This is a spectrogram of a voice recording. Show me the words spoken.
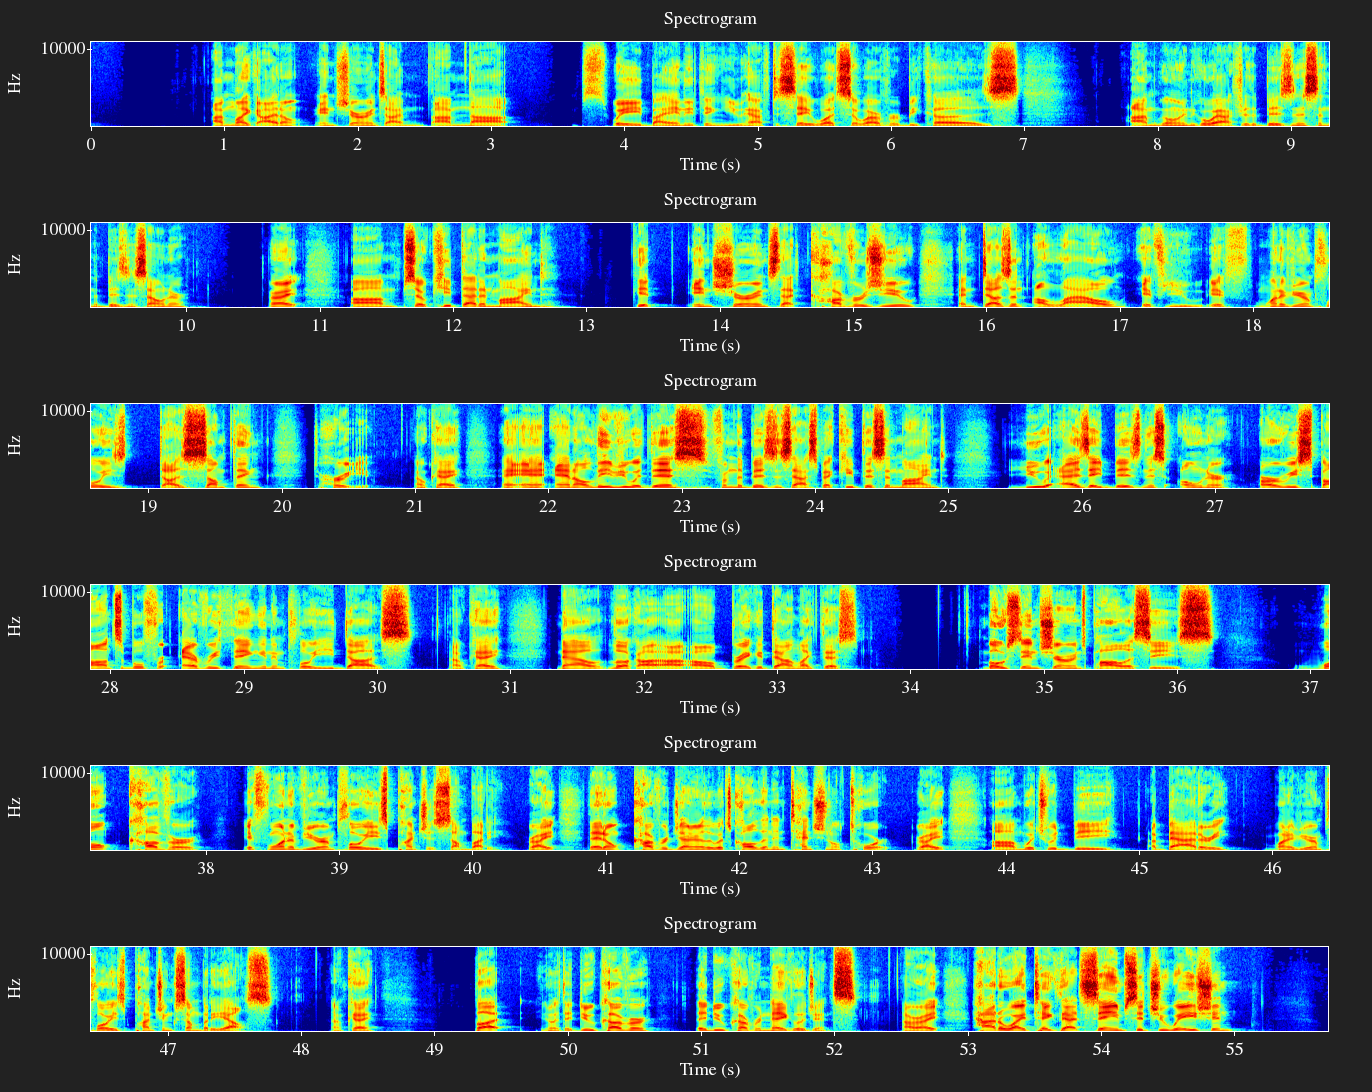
I'm like, I don't insurance. I'm I'm not swayed by anything you have to say whatsoever because I'm going to go after the business and the business owner, right? Um, so keep that in mind. Get insurance that covers you and doesn't allow if you if one of your employees does something to hurt you. Okay, and, and I'll leave you with this from the business aspect. Keep this in mind. You as a business owner are responsible for everything an employee does. Okay. Now, look, I, I'll break it down like this most insurance policies won't cover if one of your employees punches somebody, right? They don't cover generally what's called an intentional tort, right? Um, which would be a battery, one of your employees punching somebody else, okay? But you know what they do cover? They do cover negligence, all right? How do I take that same situation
